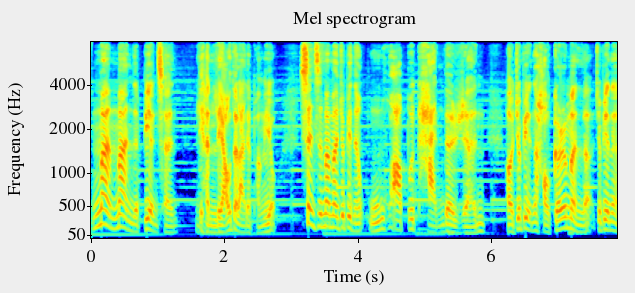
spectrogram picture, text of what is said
慢慢的变成很聊得来的朋友。甚至慢慢就变成无话不谈的人，好，就变成好哥们了，就变成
